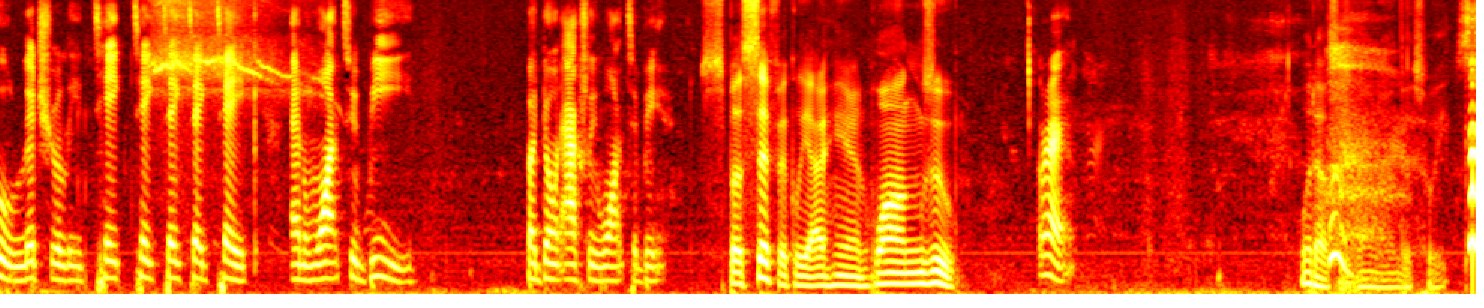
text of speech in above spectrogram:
who literally take take take take take and want to be but don't actually want to be specifically out here in Huangzhou. right What else is going on this week? So,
